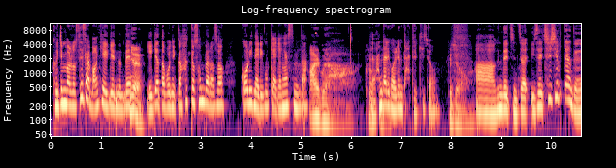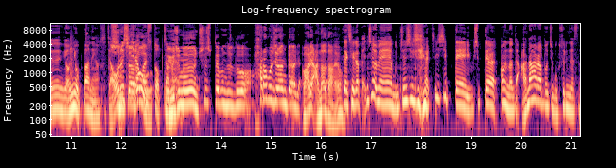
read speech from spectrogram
거짓말로 세 살 많게 얘기했는데 예. 얘기하다 보니까 학교 선배라서 꼬리 내리고 깨갱했습니다. 아이고야. 그렇군요. 한 달이 걸리면 다 들키죠. 그죠. 아, 근데 진짜 이제 70대는 언니 오빠네요. 진짜 어르신이라고 할 수도 없잖아요. 요즘은 70대 분들도 할아버지라는 말이- 안 하다요. 그러니까 제가 맨 처음에 문춘식 씨가 70대, 60대 막 나는데 아나 할아버지 목소리 내서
